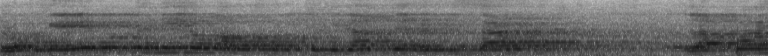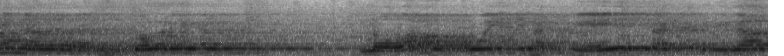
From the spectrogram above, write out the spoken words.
Lo que hemos tenido la oportunidad de revisar la página de la historia, nos damos cuenta que esta actividad,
